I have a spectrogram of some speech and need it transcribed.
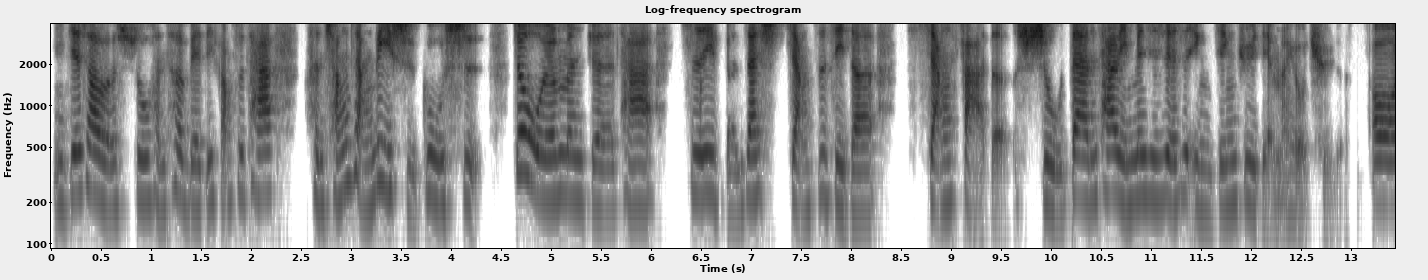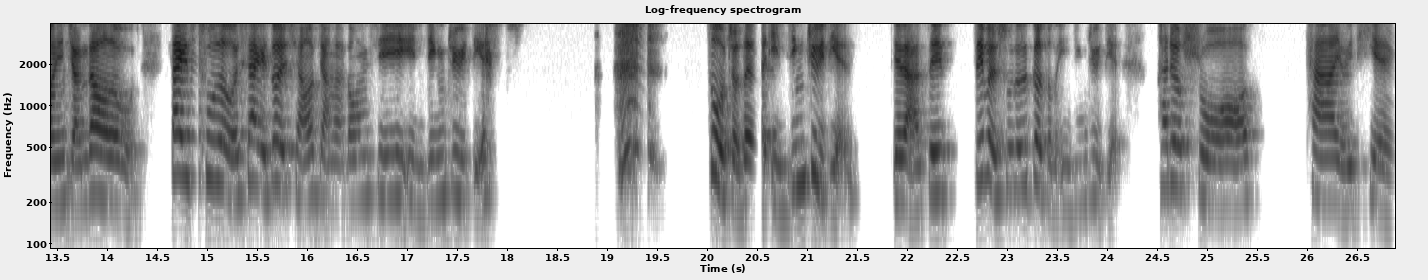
你介绍的书很特别的地方是它很常讲历史故事。就我原本觉得它是一本在讲自己的想法的书，但它里面其实也是引经据典，蛮有趣的。哦，你讲到了，我带出了我下一段想要讲的东西，引经据典。作者的引经据典，对啦，这这本书都是各种的引经据典。他就说他有一天。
